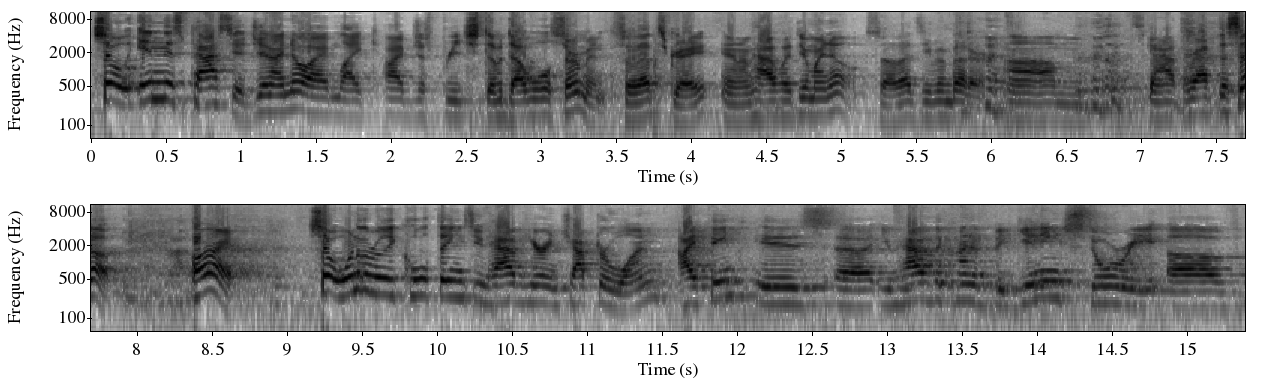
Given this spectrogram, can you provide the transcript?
so in this passage, and I know I'm like I've just preached a double sermon, so that's great, and I'm halfway through my notes, so that's even better. Um, it's gonna have to wrap this up. All right. So one of the really cool things you have here in chapter one, I think, is uh, you have the kind of beginning story of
